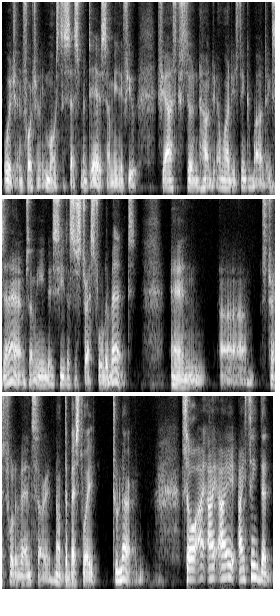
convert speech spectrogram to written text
which unfortunately most assessment is. I mean, if you if you ask a student how do, how do you think about exams, I mean, they see it as a stressful event, and uh, stressful events are not the best way to learn. So I, I, I think that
